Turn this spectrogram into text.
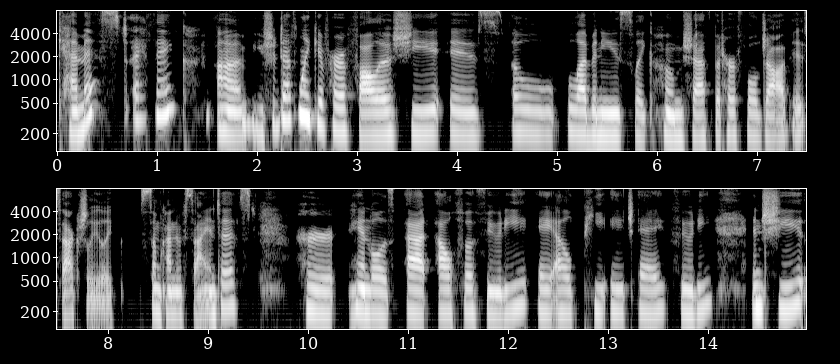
chemist, I think. Um, you should definitely give her a follow. She is a Lebanese like home chef, but her full job is actually like some kind of scientist. Her handle is at Alpha Foodie, A L P H A Foodie, and she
